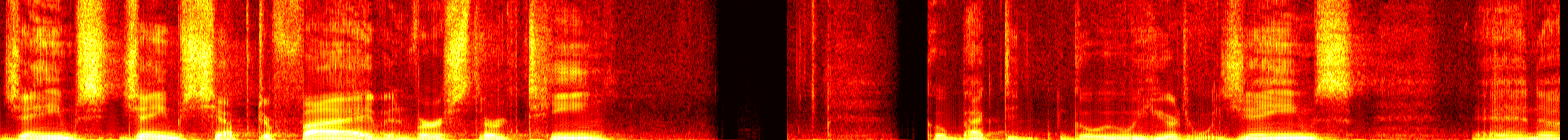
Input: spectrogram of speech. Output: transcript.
James, James chapter 5 and verse 13. Go back to go over here to James, and uh,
